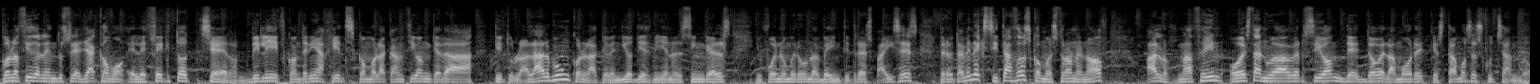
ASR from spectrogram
conocido en la industria ya como el efecto Cher. Believe contenía hits como la canción que da título al álbum, con la que vendió 10 millones de singles y fue número uno en 23 países, pero también exitazos como Strong Enough, All of Nothing o esta nueva versión de Double Amore que estamos escuchando.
